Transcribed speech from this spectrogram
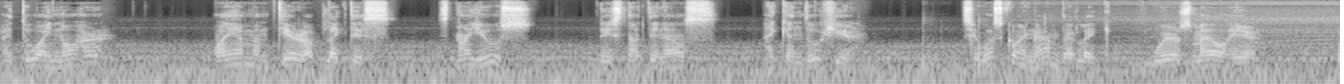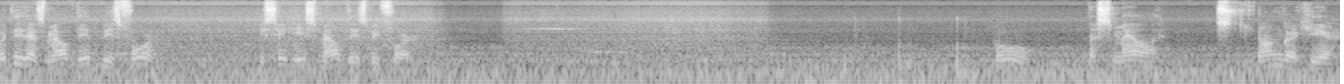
I, do I know her? Why am I tear up like this? It's no use. There's nothing else I can do here. See what's going on? That like weird smell here. What did I smell this before? You see, he smelled this before. Oh, the smell stronger here.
